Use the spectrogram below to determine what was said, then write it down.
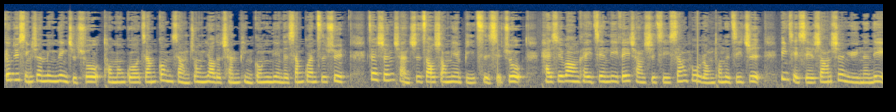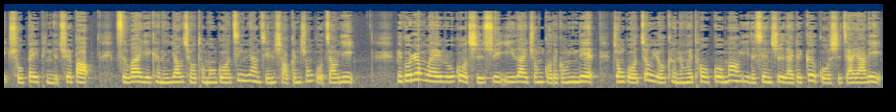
根据行政命令指出，同盟国将共享重要的产品供应链的相关资讯，在生产制造上面彼此协助，还希望可以建立非常时期相互融通的机制，并且协商剩余能力储备品的确保。此外，也可能要求同盟国尽量减少跟中国交易。美国认为，如果持续依赖中国的供应链，中国就有可能会透过贸易的限制来对各国施加压力。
